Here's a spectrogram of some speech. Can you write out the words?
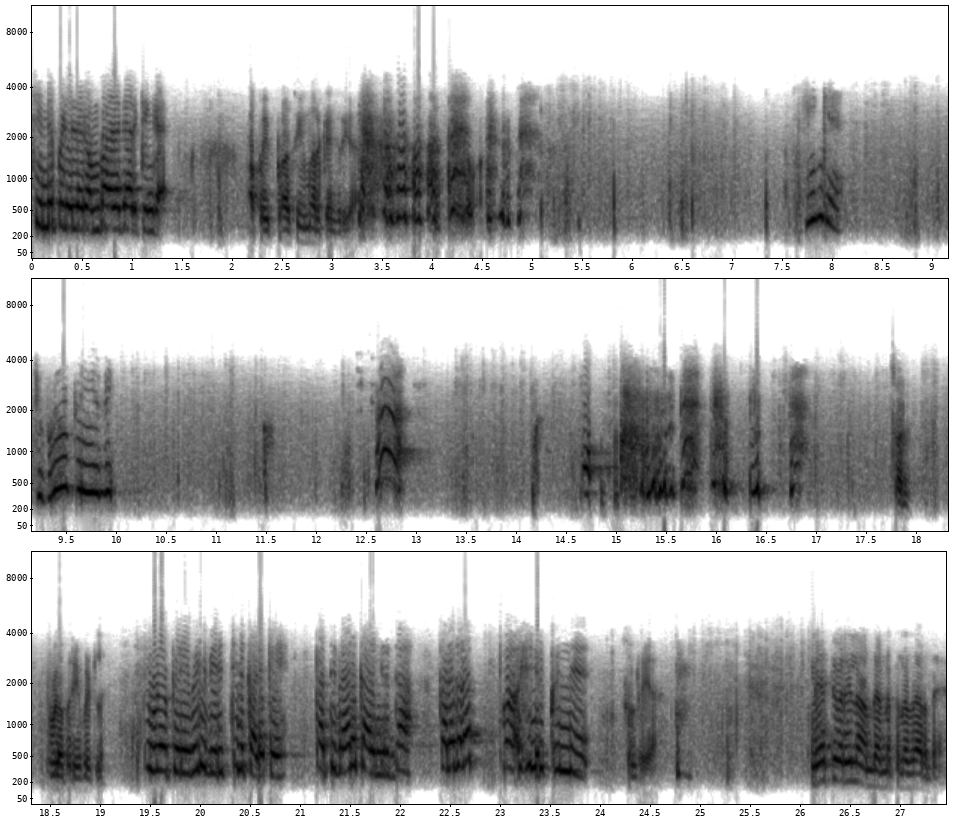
சின்ன பிள்ளைல ரொம்ப அழகா இருக்கீங்க. அப்ப இப்ப அசிங்கமா இருக்கேங்கிறியா? எங்க? இவ்வளவு பெரிய சொல்லு இவ்வளவு பெரிய வீட்டுல. இவ்வளவு பெரிய வீடு விரிச்சுன்னு கிடக்கே. பத்து வேலைக்காரங்க இருந்தா கலகலப்பா இருக்குன்னு. சொல்றியா? நேற்று வரையில அந்த எண்ணத்துல தான் இருந்தேன்.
